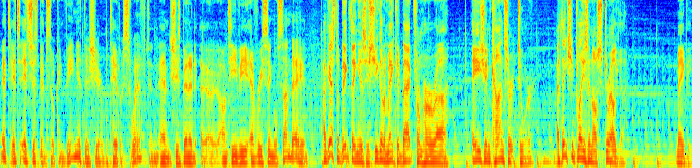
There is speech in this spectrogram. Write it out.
it's it's it's just been so convenient this year with Taylor Swift, and and she's been at, uh, on TV every single Sunday, and I guess the big thing is, is she going to make it back from her uh, Asian concert tour? I think she plays in Australia. Maybe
